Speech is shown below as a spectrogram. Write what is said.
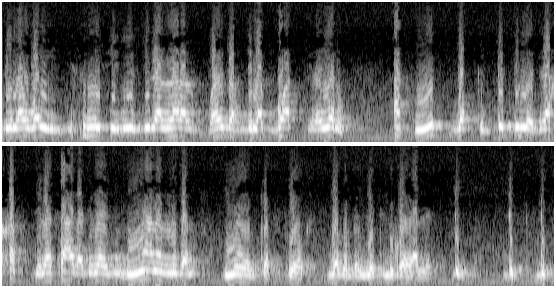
di la way di summi seen yëf di la laral booy dox di la boot di la yenu ak ñëpp bokk dëgg la di la xas di la saaga di la ñaanal lu bon ñoo yem képp ci yow booba nga yëtt di ko yàlla dëgg dëgg dëgg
